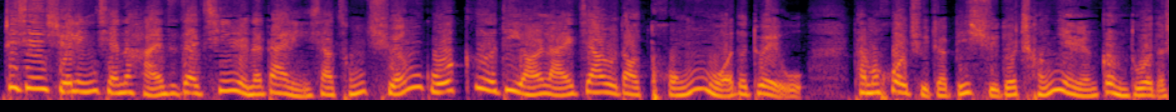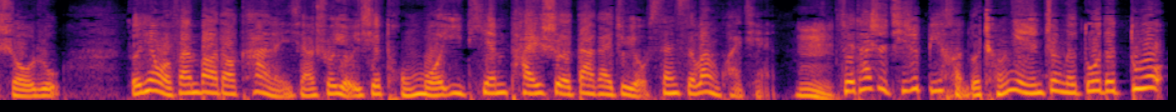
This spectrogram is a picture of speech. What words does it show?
这些学龄前的孩子在亲人的带领下，从全国各地而来，加入到童模的队伍，他们获取着比许多成年人更多的收入。昨天我翻报道看了一下，说有一些童模一天拍摄大概就有三四万块钱，嗯，所以他是其实比很多成年挣得多得多。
